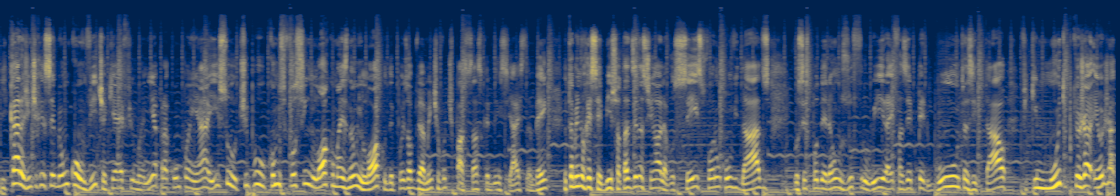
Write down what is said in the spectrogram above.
e, cara, a gente recebeu um convite aqui, a F Mania, para acompanhar isso, tipo, como se fosse em loco, mas não em loco. Depois, obviamente, eu vou te passar as credenciais também. Eu também não recebi, só tá dizendo assim: olha, vocês foram convidados, vocês poderão usufruir aí, fazer perguntas e tal. Fiquei muito, porque eu já, eu já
